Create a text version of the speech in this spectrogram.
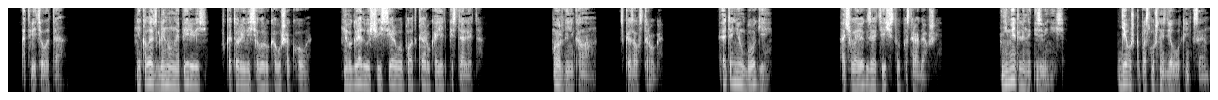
— ответила та. Николай взглянул на перевязь, в которой висела рука Ушакова, на выглядывающую из серого платка рукоять пистолета. «Ольга Николаевна», — сказал строго, — «это не убогий, а человек за отечество пострадавший. Немедленно извинись. Девушка послушно сделала книгсен.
